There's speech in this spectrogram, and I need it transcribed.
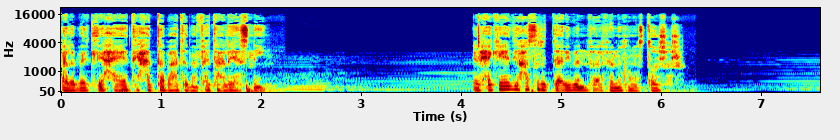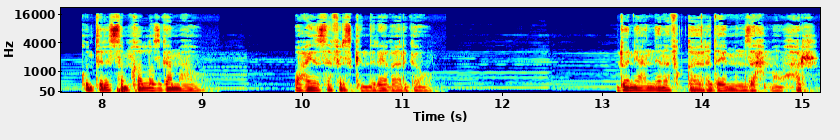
قلبت لي حياتي حتى بعد ما فات عليها سنين. الحكاية دي حصلت تقريبا في 2015 كنت لسه مخلص جامعة. وعايز أسافر اسكندرية غير جو. الدنيا عندنا في القاهرة دايما زحمة وحر.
